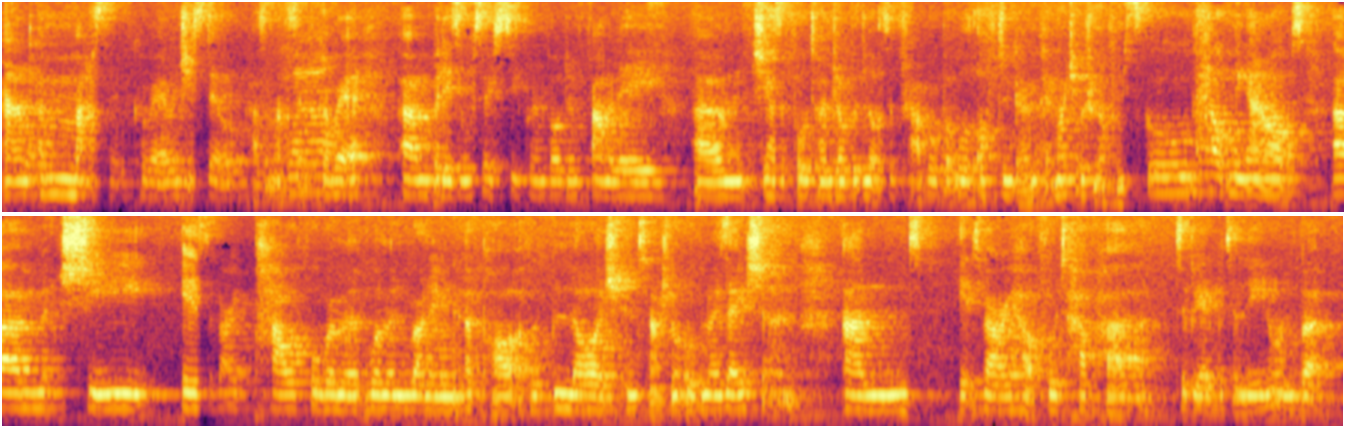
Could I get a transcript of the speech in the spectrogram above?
and wow. a massive career, and she still has a massive wow. career, um, but is also super involved in family. Um, she has a full time job with lots of travel, but will often go and pick my children up from school, help me out. Um, she is a very powerful woman, woman running a part of a large international organisation, and it's very helpful to have her to be able to lean on, but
